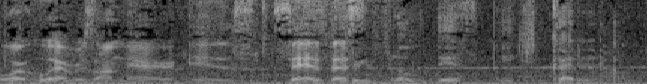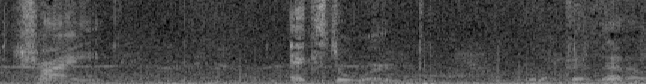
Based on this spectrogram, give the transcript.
or whoever's on there is says that's free flow this bitch. Cut it out. Try it. Extra work. We're cutting that out.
